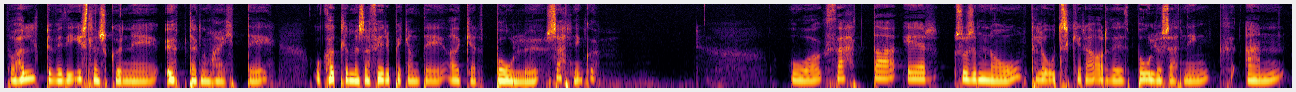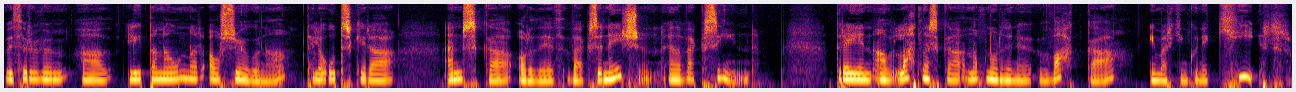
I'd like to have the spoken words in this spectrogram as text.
þá höldum við í íslenskunni upptegnum hætti og köllum þessa fyrirbyggjandi aðgerð bólu setningu. Og þetta er svo sem nóg til að útskýra orðið bólusetning en við þurfum að líta nánar á söguna til að útskýra enska orðið vaccination eða vaccine. Dregin af latneska nafnorðinu vaka í merkingunni kýr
